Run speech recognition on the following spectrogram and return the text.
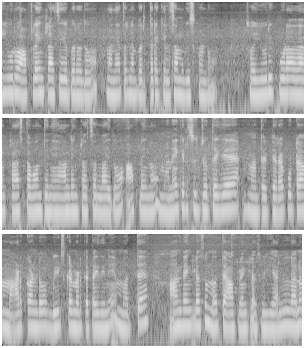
ಇವರು ಆಫ್ಲೈನ್ ಕ್ಲಾಸಿಗೆ ಬರೋದು, ಮನೆ ಹತ್ರನೇ ಬರ್ತಾರೆ, ಕೆಲಸ ಮುಗಿಸ್ಕೊಂಡು. ಸೊ ಇವ್ರಿಗೆ ಕೂಡ ಕ್ಲಾಸ್ ತಗೊತೀನಿ ಆನ್ಲೈನ್ ಕ್ಲಾಸಲ್ಲ ಇದು ಆಫ್ಲೈನು ಮನೆ ಕೆಲಸದ ಜೊತೆಗೆ ಮತ್ತು ಟೆರಾಕೂಟ ಮಾಡ್ಕೊಂಡು ಬೀಡ್ಸ್ಗಳು ಮಾಡ್ಕೊತಾ ಇದ್ದೀನಿ. ಮತ್ತು ಆನ್ಲೈನ್ ಕ್ಲಾಸು ಮತ್ತು ಆಫ್ಲೈನ್ ಕ್ಲಾಸು ಎಲ್ಲನೂ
